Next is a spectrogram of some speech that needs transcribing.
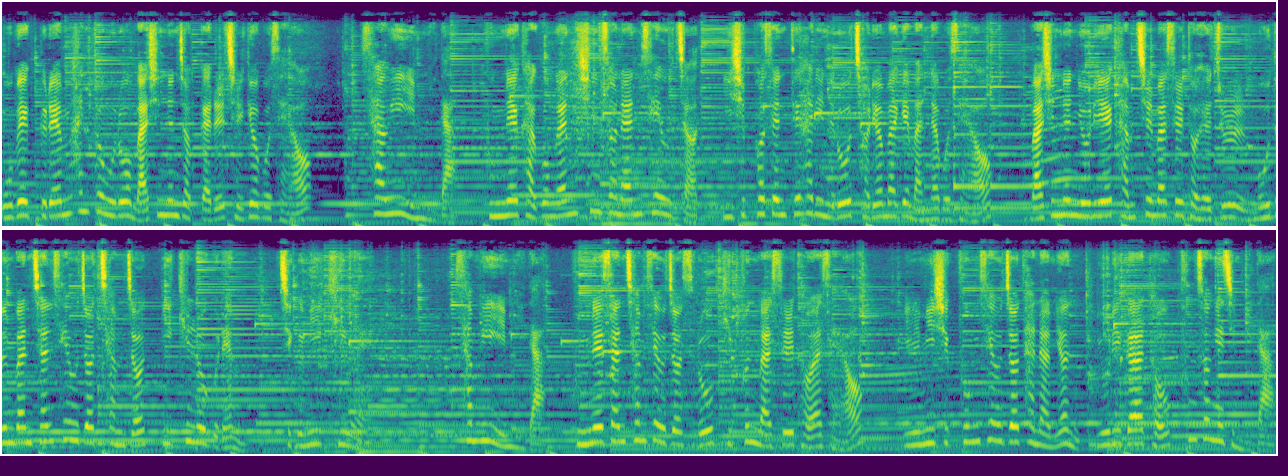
500g 한 통으로 맛있는 젓갈을 즐겨보세요. 4위입니다. 국내 가공한 신선한 새우젓 20% 할인으로 저렴하게 만나보세요. 맛있는 요리에 감칠맛을 더해줄 모든 반찬 새우젓 참젓 2kg 지금이 기회 3위입니다. 국내산 참새우젓으로 깊은 맛을 더하세요. 일미식품 새우젓 하나면 요리가 더욱 풍성해집니다.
